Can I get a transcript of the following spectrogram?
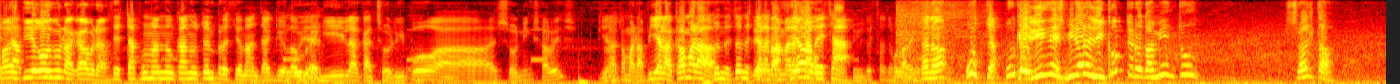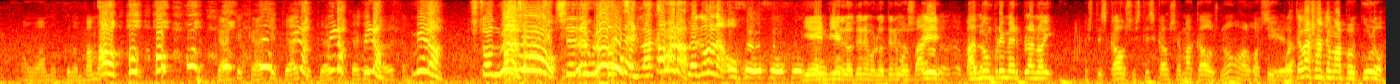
Más ciego que una cabra. Se está fumando un canuto impresionante aquí el hombre. aquí la cacholipo a Sonic, ¿sabes? Pilla la cámara, pilla la cámara. ¿Dónde, dónde está la cámara? Cabeza. Por la ventana. ¡Hostia puta! ¿Qué dices? ¡Mira el helicóptero también, tú! ¡Salta! Vamos, vamos, que nos vamos. ¡Ah! ¡Ah! ¡Ah! ¿Qué hace? ¿Qué hace? ¿Qué hace? ¿Qué hace? ¡Mira! ¿Qué hace, ¡Mira! ¡Mira! ¡Son dos! ¡Se reproducen! ¡La cámara! ¡La cámara! ¡Ojo, ojo, ojo! Bien, bien, lo tenemos, lo tenemos. Eh, hazme un primer plano ahí. Este es caos, este es caos, se llama caos, ¿no? O algo así. Era. pues te vas a tomar por culo.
